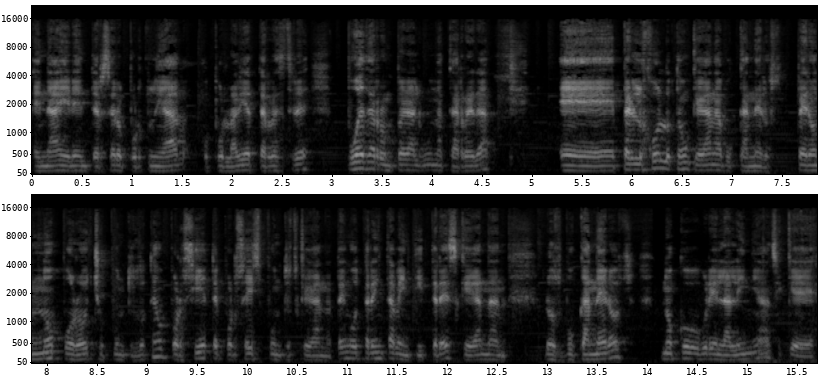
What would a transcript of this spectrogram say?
en aire, en tercera oportunidad o por la vía terrestre, puede romper alguna carrera eh, pero el juego lo tengo que ganar Bucaneros, pero no por 8 puntos, lo tengo por 7, por 6 puntos que gana. Tengo 30-23 que ganan los Bucaneros, no cubren la línea, así que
